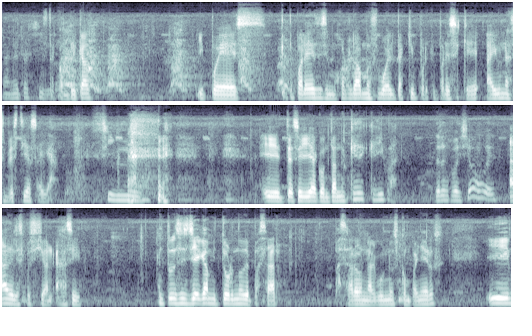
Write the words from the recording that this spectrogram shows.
La neta sí. Está complicado. Y pues, ¿qué te parece si mejor damos vuelta aquí? Porque parece que hay unas bestias allá. Sí. Y te seguía contando, ¿qué, qué iba? De la exposición, güey. Ah, de la exposición, ah, sí. Entonces llega mi turno de pasar. Pasaron algunos compañeros. Y.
